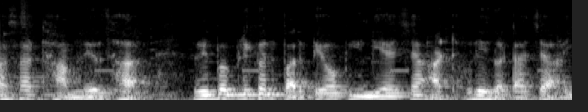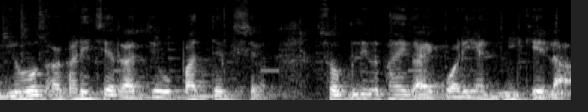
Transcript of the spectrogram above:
असा ठाम निर्धार रिपब्लिकन पार्टी ऑफ इंडियाच्या आठवले गटाच्या युवक आघाडीचे राज्य उपाध्यक्ष स्वप्नीलभाई गायकवाड यांनी केला.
